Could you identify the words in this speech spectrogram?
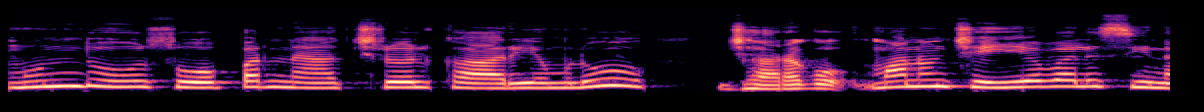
ముందు సూపర్ న్యాచురల్ కార్యములు జరగవు. మనం చేయవలసిన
